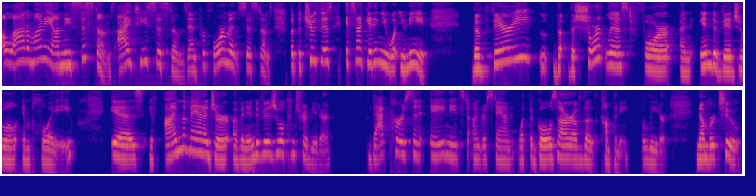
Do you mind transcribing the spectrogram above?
a lot of money on these systems, IT systems and performance systems. But the truth is, it's not getting you what you need. The very the, the short list for an individual employee is if I'm the manager of an individual contributor, that person a needs to understand what the goals are of the company the leader. Number two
